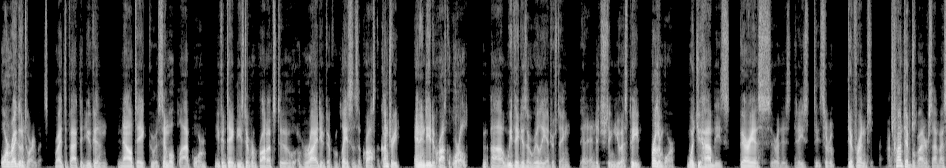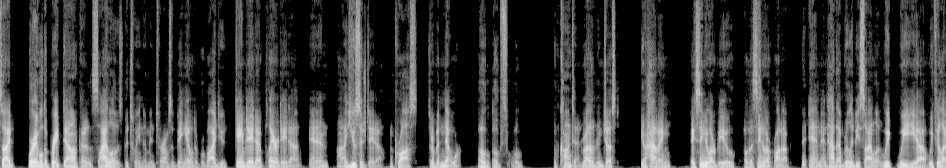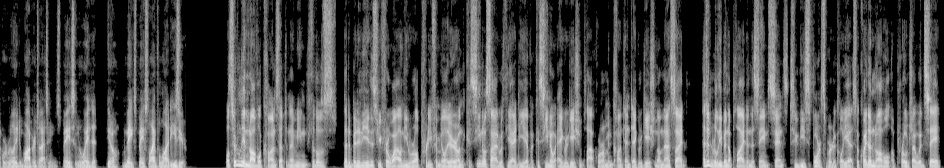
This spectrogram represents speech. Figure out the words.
or regulatory risk, right? The fact that you can now take through a single platform, you can take these different products to a variety of different places across the country and indeed across the world, uh, we think is a really interesting and, interesting USP. Furthermore, once you have these various or these, these, these sort of different content providers side by side, we're able to break down kind of the silos between them in terms of being able to provide you game data, player data, and uh, usage data across sort of a network of, of, of of content rather than just, you know, having a singular view of a singular product and, and have that really be siloed. We, we, uh, we feel like we're really democratizing the space in a way that, you know, makes, makes life a lot easier. Well, certainly a novel concept. And I mean, for those that have been in the industry for a while, I mean, we're all pretty familiar on the casino side with the idea of a casino aggregation platform and content aggregation on that side. Hasn't really been applied in the same sense to the sports vertical yet. So quite a novel approach, I would say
